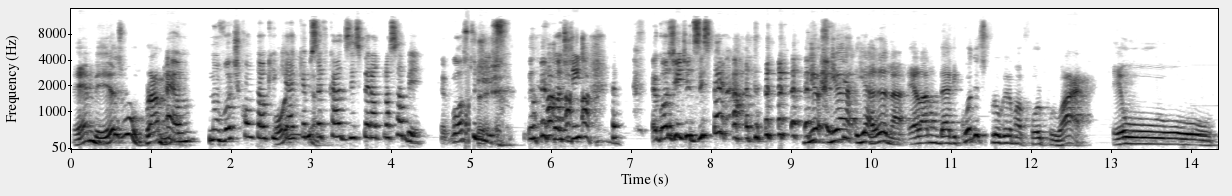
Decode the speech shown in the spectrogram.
É mesmo? Para mim? É, eu não vou te contar o que, que é, que é pra você ficar desesperado para saber. Eu gosto disso. eu, gosto de gente, eu gosto de gente desesperada. E a, e, a, e a Ana, ela não deve, quando esse programa for pro ar, eu.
